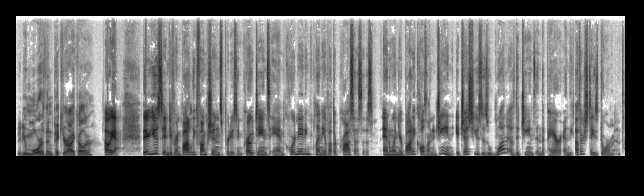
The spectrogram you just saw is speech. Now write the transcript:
They do more than pick your eye color? Oh, yeah. They're used in different bodily functions, producing proteins, and coordinating plenty of other processes. And when your body calls on a gene, it just uses one of the genes in the pair and the other stays dormant.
